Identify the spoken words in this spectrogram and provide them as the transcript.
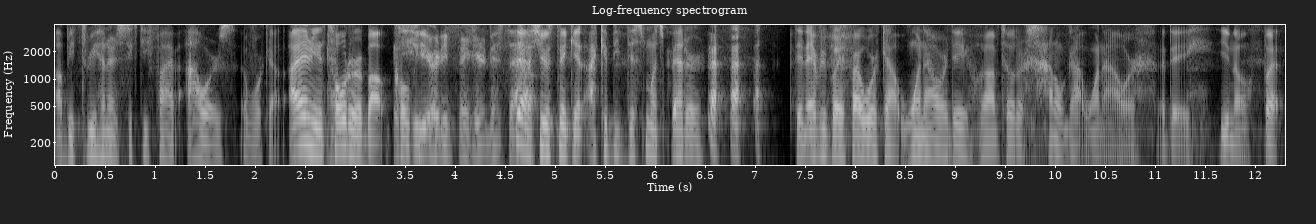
I'll be 365 hours of workout. I haven't even told her about Kobe. She already figured this out. Yeah, she was thinking I could be this much better than everybody if I work out one hour a day. Well, I've told her I don't got one hour a day, you know, but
